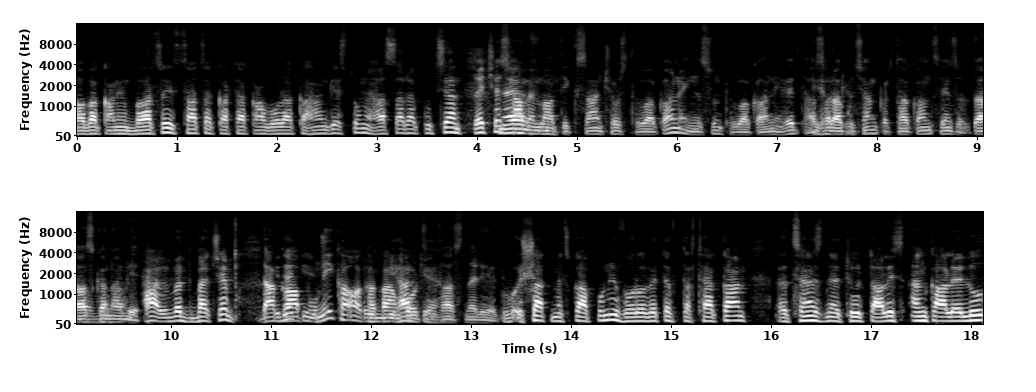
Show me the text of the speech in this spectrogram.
բավականին բարձր է, ցածր կրթական որակը հանգեցնում է հասարակության Դե չես համեմատի 24 թվականը 90 թվականի հետ հասարակության կրթական ցենզը, դա հասկանալի է։ Հա, բայց չեմ, դա կապ ունի քաղաքական գործընթացների հետ։ Շատ մեծ կապ ունի, որովհետև կրթական ցենզն է թույլ տալիս անցալելու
